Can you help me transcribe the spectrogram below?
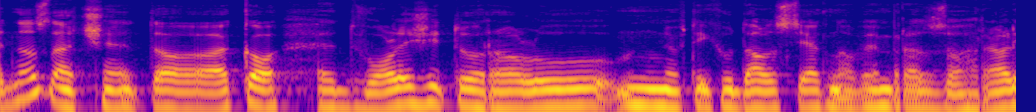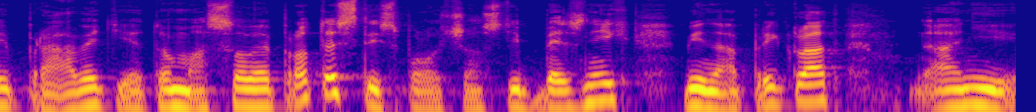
jednoznačne to, ako dôležitú rolu v tých udalostiach novembra zohrali práve tieto masové protesty spoločnosti. Bez nich by napríklad ani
